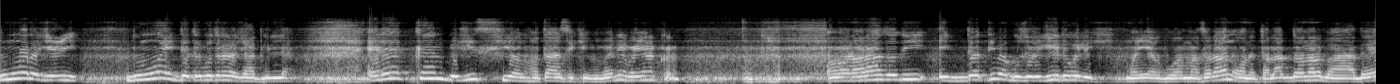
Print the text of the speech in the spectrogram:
দুনুয়া রয়েছে দুনুয়া ইদ্যতের ভিতরে রাজাত গিল্লা। এটা একখান বেশি সিয়ন হতা আছে কি মানে ভাইয়া করেন ওনারা যদি ইদ্যতি বা গুজরি গিয়ে দিবলি মাইয়া হুয়া মাসালান ওনে তালাক বাদে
